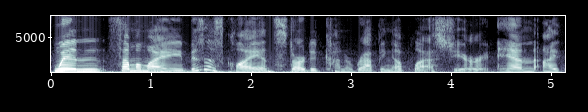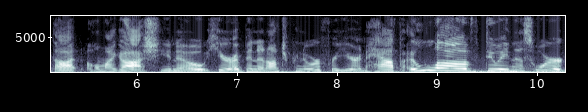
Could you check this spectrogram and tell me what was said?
When some of my business clients started kind of wrapping up last year and I thought oh my gosh you know here I've been an entrepreneur for a year and a half. I love doing this work.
